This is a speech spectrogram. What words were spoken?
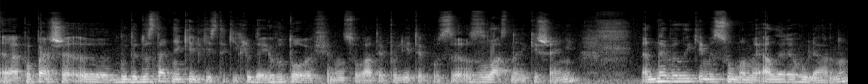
Е, По-перше, е, буде достатня кількість таких людей, готових фінансувати політику з, з власної кишені, невеликими сумами, але регулярно.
